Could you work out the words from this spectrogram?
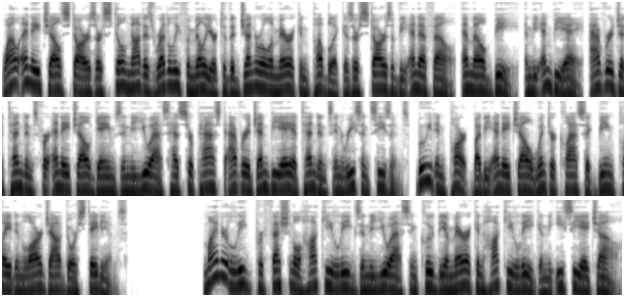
While NHL stars are still not as readily familiar to the general American public as are stars of the NFL, MLB, and the NBA, average attendance for NHL games in the U.S. has surpassed average NBA attendance in recent seasons, buoyed in part by the NHL Winter Classic being played in large outdoor stadiums. Minor league professional hockey leagues in the U.S. include the American Hockey League and the ECHL.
